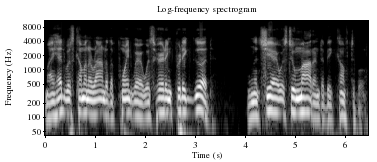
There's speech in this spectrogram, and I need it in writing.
My head was coming around to the point where it was hurting pretty good, and the chair was too modern to be comfortable.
